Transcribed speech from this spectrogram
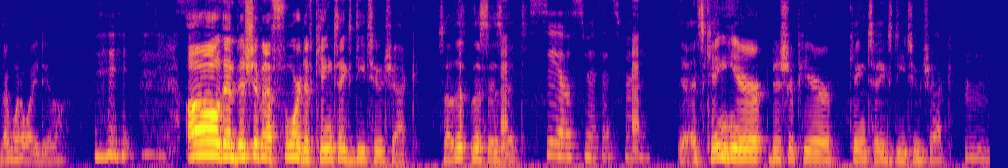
then what do I do? Oh, then bishop f4 if king takes d2 check. So this this is it. C.L. Smith. That's funny. Yeah, it's king here, bishop here, king takes d2 check. Mm.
